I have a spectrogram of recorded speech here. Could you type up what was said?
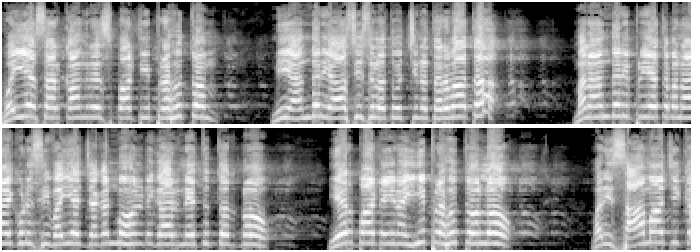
వైఎస్ఆర్ కాంగ్రెస్ పార్టీ ప్రభుత్వం మీ అందరి ఆశీస్సులతో వచ్చిన తర్వాత మన అందరి ప్రియతమ నాయకుడు శ్రీ వైఎస్ జగన్మోహన్ రెడ్డి గారి నేతృత్వంలో ఏర్పాటైన ఈ ప్రభుత్వంలో మరి సామాజిక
